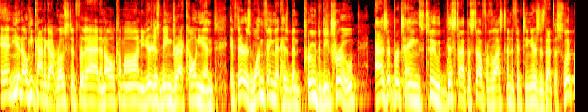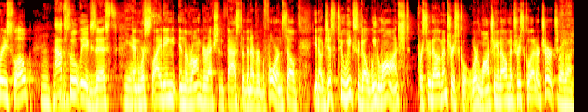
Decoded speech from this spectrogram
And, you know, he kind of got roasted for that and, oh, come on, and you're just being draconian. If there is one thing that has been proved to be true, as it pertains to this type of stuff over the last 10 to 15 years is that the slippery slope mm -hmm. absolutely exists yes. and we're sliding in the wrong direction faster than ever before. And so, you know, just two weeks ago, we launched Pursuit Elementary School. We're launching an elementary school at our church. Right on.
